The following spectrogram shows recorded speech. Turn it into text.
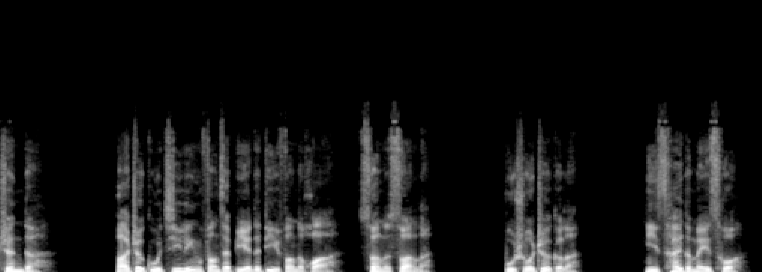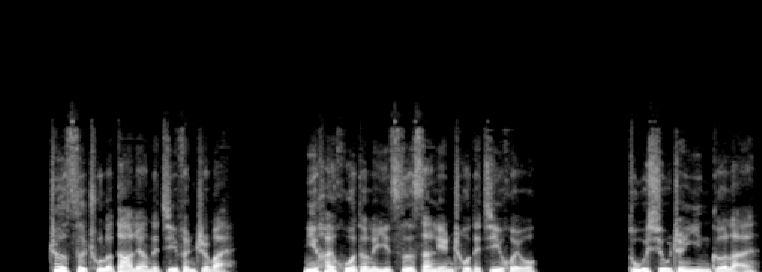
真的，把这股机灵放在别的地方的话，算了算了，不说这个了。你猜的没错，这次除了大量的积分之外，你还获得了一次三连抽的机会哦。读修真英格兰，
